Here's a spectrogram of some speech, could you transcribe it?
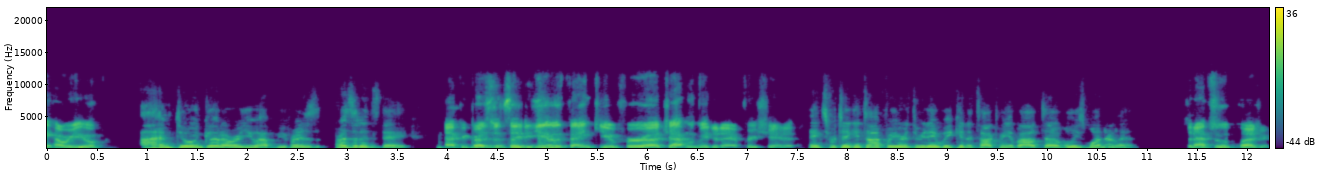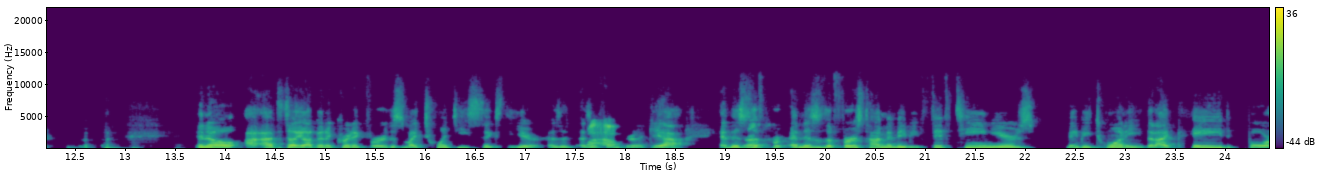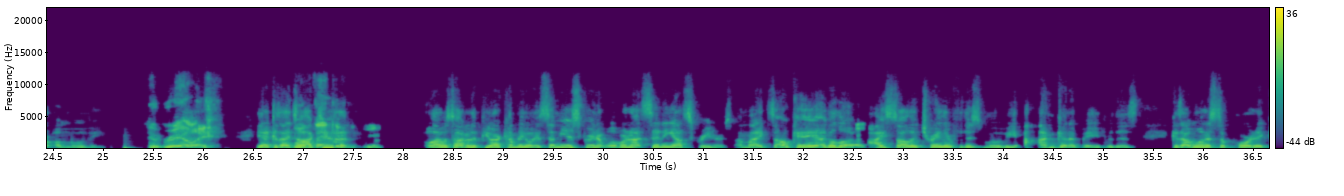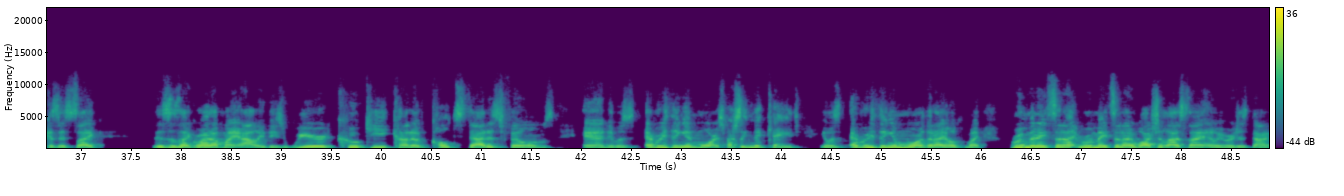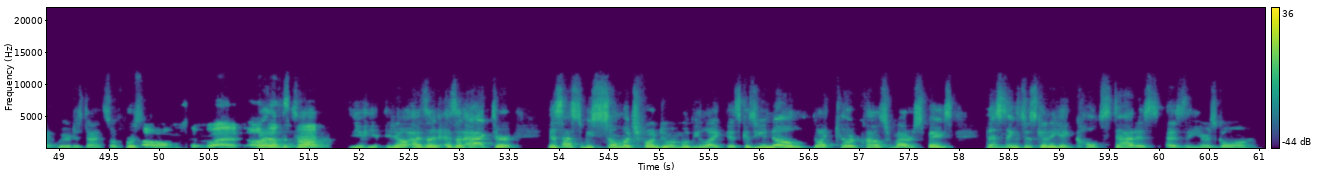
Hey, how are you? I'm doing good. How are you? Happy Pres- President's Day. Happy President's Day to you. Thank you for uh, chatting with me today. I appreciate it. Thanks for taking time for your three day weekend to talk to me about uh, Willy's Wonderland. It's an absolute pleasure. you know, I have to tell you, I've been a critic for this is my 26th year as a as Wow. a film critic. Yeah, and this is the and this is the first time in maybe 15 years, maybe 20, that I paid for a movie. really? Yeah, because I Well, talked to the you. Well, I was talking to the PR company going, send me a screener. Well, we're not sending out screeners. I'm like, so, okay. I go, look, I saw the trailer for this movie. I'm going to pay for this because I want to support it because it's like, this is like right up my alley. These weird, kooky kind of cult status films. And it was everything and more, especially Nick Cage. It was everything and more that I hoped. My roommates and I, roommates and I watched it last night, and we were just dying. We were just dying. So first, Oh, I'm so glad. Oh, right off the top, you, you, you know, as an as an actor, this has to be so much fun doing a movie like this because you know, like Killer Klowns from Outer Space, this thing's mm-hmm. just going to get cult status as the years go on.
